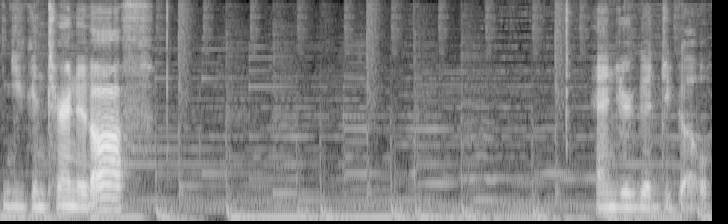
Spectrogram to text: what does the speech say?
you can turn it off and you're good to go.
